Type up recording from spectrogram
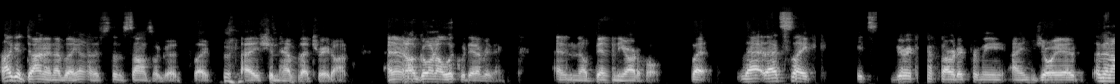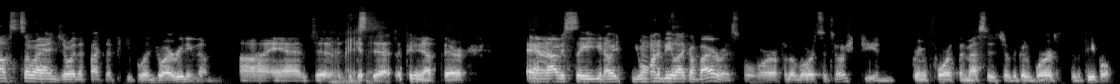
I'll get done and I'll be like, oh, this doesn't sound so good. Like I shouldn't have that trade on. And then I'll go and I'll liquidate everything and I'll bin the article. But that that's like it's very cathartic for me. I enjoy it, and then also I enjoy the fact that people enjoy reading them uh, and to, to, get that opinion out there. And obviously, you know, you want to be like a virus for for the Lord Satoshi and bring forth the message of the good words to the people.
